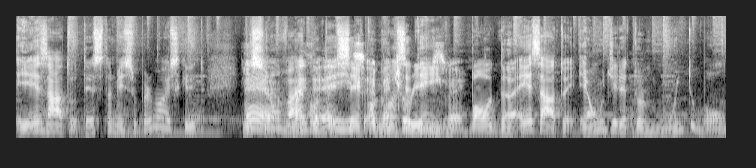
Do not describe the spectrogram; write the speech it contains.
exato, o texto também é super mal escrito. Isso É, não vai é acontecer isso, é quando Matt você Reeves, tem. Paul Dano. Exato, é um diretor muito bom,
